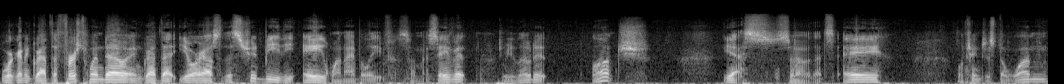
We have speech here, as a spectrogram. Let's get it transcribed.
we're going to grab the first window and grab that URL. So this should be the A one, I believe. So I'm going to save it, reload it, launch. Yes, so that's A. We'll change this to 1.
